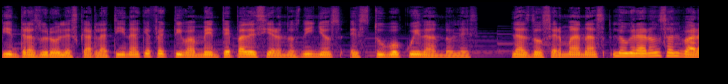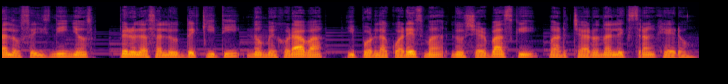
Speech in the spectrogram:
Mientras duró la escarlatina que efectivamente padecieron los niños, estuvo cuidándoles. Las dos hermanas lograron salvar a los seis niños, pero la salud de Kitty no mejoraba y por la cuaresma los Sherbatsky marcharon al extranjero.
